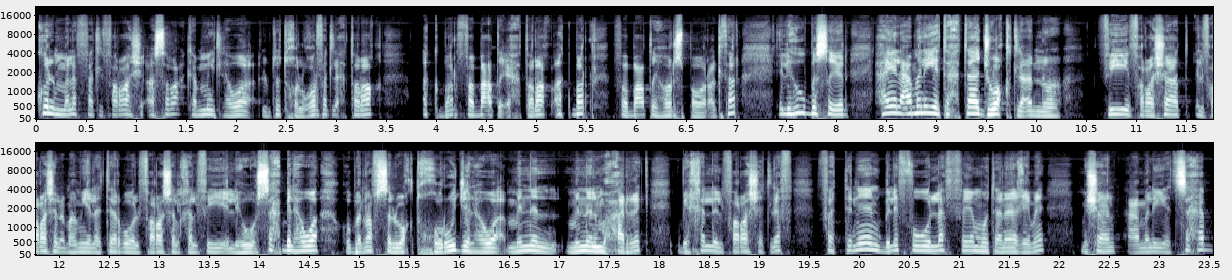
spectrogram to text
كل ما لفت الفراشه أسرع كمية الهواء اللي بتدخل غرفة الاحتراق أكبر فبعطي احتراق أكبر فبعطي horse power أكثر. اللي هو بصير هاي العملية تحتاج وقت لأنه في فراشات الفراشه الأمامية للتيربو والفراشه الخلفيه اللي هو سحب الهواء وبنفس الوقت خروج الهواء من من المحرك بيخلي الفراشه تلف فالتنين بلفوا لفة متناغمة مشان عملية سحب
